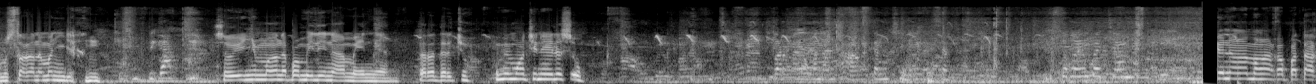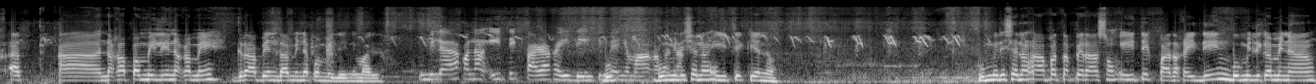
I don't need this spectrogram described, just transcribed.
Kamusta ka naman dyan? so yun yung mga napamili namin yan. Tara diretso. Yung may mga chinelas oh. Parang ayaw ka na nakakita ng sinilas. Gusto ko yung patsama. Yun na nga mga kapatak at ah, nakapamili na kami. Grabe ang dami na pamili ni Mal. Bumila ako ng itik para kay Dane. Tingnan niyo mga Bu- bumili siya ng itik yan oh. Bumili siya ng apat na pirasong itik para kay Dane. Bumili kami ng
